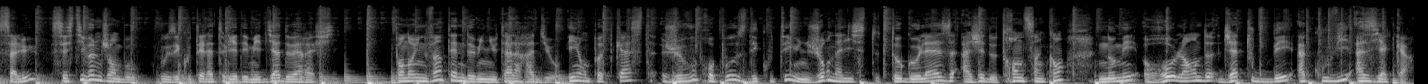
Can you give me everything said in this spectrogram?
Salut, c'est Steven Jambeau. Vous écoutez l'atelier des médias de RFI. Pendant une vingtaine de minutes à la radio et en podcast, je vous propose d'écouter une journaliste togolaise âgée de 35 ans nommée Rolande Djatoukbe Akouvi Asiaka.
